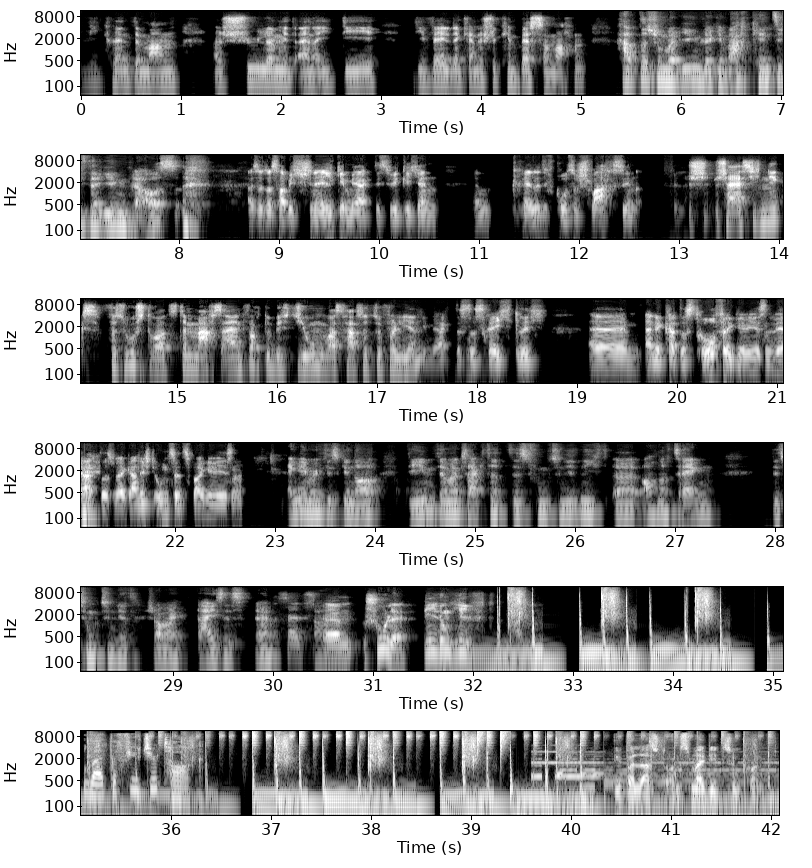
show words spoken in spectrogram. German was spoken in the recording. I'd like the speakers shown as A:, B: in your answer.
A: Wie könnte man als Schüler mit einer Idee die Welt ein kleines Stückchen besser machen?
B: Hat das schon mal irgendwer gemacht? Kennt sich da irgendwer aus?
C: Also das habe ich schnell gemerkt, ist wirklich ein, ein relativ großer Schwachsinn.
A: Scheiß dich nix, versuch's trotzdem, mach's einfach, du bist jung, was hast du zu verlieren?
C: Ich gemerkt, dass das rechtlich ähm, eine Katastrophe gewesen wäre, das wäre gar nicht umsetzbar gewesen.
B: Eigentlich möchte ich es genau dem, der mal gesagt hat, das funktioniert nicht, äh, auch noch zeigen, das funktioniert. Schau mal, da ist es. Ja?
A: Einerseits, ähm, Schule, Bildung hilft.
D: Let the future talk.
E: Überlasst uns mal die Zukunft.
